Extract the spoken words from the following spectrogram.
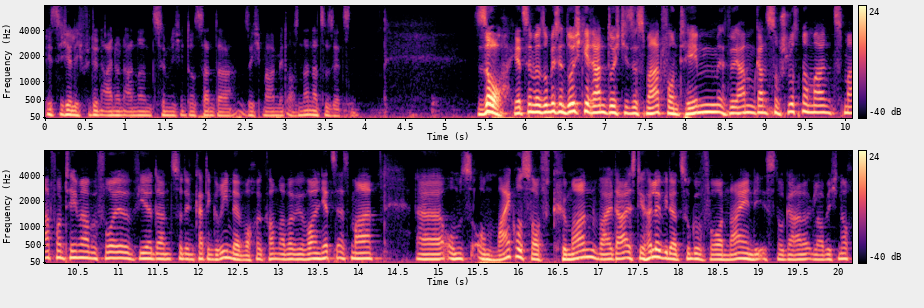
ist sicherlich für den einen oder anderen ziemlich interessanter, sich mal mit auseinanderzusetzen. So, jetzt sind wir so ein bisschen durchgerannt durch diese Smartphone-Themen. Wir haben ganz zum Schluss nochmal ein Smartphone-Thema, bevor wir dann zu den Kategorien der Woche kommen. Aber wir wollen jetzt erstmal äh, ums um Microsoft kümmern, weil da ist die Hölle wieder zugefroren. Nein, die ist sogar, glaube ich, noch,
